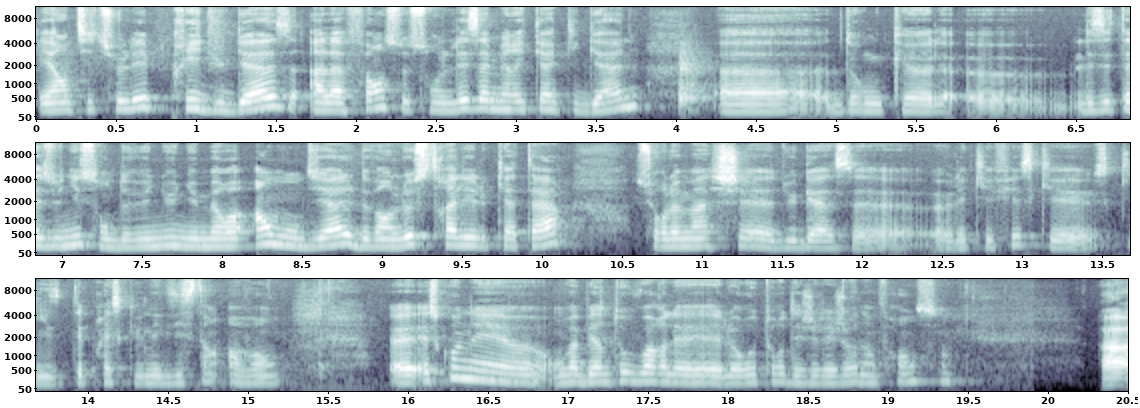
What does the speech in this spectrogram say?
est intitulé Prix du gaz. À la fin, ce sont les Américains qui gagnent. donc, les États-Unis sont devenus numéro un mondial devant l'Australie et le Qatar sur le marché du gaz liquéfié, ce qui, ce qui était presque inexistant avant. Est-ce qu'on est, on va bientôt voir le retour des Gilets jaunes en France? Ah,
